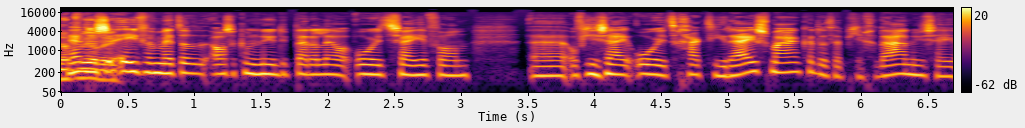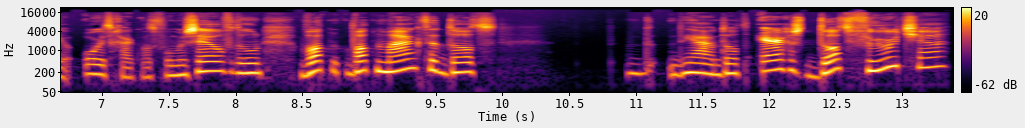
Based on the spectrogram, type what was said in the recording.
dat wilde dus ik. even met dat, als ik hem nu die parallel ooit zei je van, eh, of je zei ooit ga ik die reis maken, dat heb je gedaan. Nu zei je ooit ga ik wat voor mezelf doen. Wat, wat maakte dat, ja, dat ergens dat vuurtje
